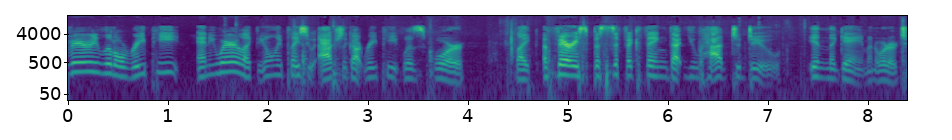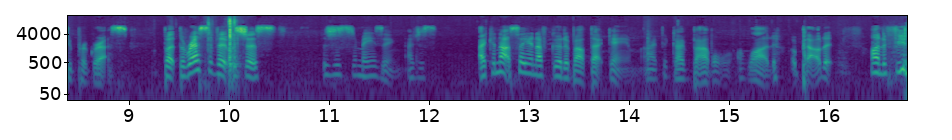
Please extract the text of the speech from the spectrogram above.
very little repeat anywhere. Like the only place you actually got repeat was for like a very specific thing that you had to do in the game in order to progress. But the rest of it was just it's just amazing. I just I cannot say enough good about that game. I think I babble a lot about it on a few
